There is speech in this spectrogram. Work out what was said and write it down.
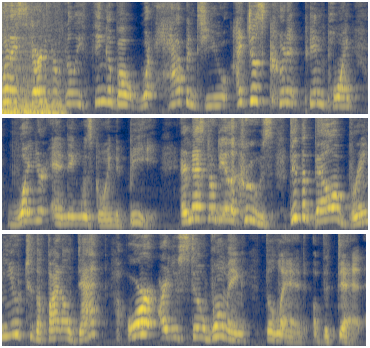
When I started to really think about what happened to you, I just couldn't pinpoint what your ending was going to be. Ernesto de la Cruz, did the bell bring you to the final death, or are you still roaming the land of the dead?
